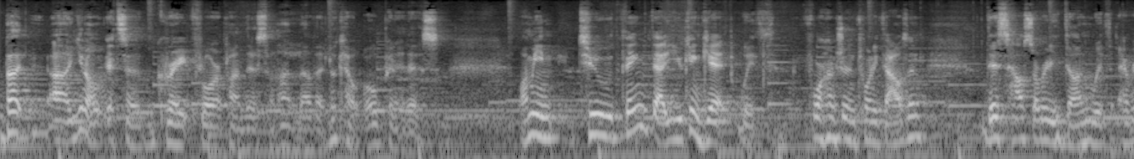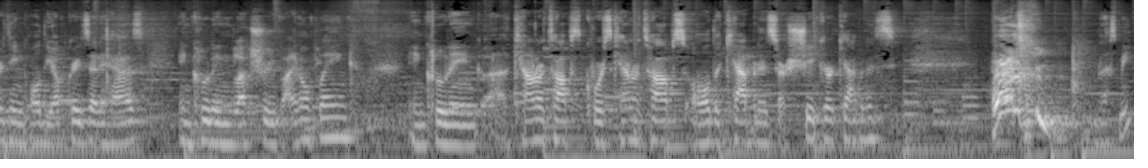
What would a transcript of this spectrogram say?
But, uh, you know, it's a great floor plan this one. I love it. Look how open it is. I mean, to think that you can get with 420,000 this house already done with everything, all the upgrades that it has, including luxury vinyl plank, including uh, countertops, of course, countertops. All the cabinets are shaker cabinets. Bless me.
